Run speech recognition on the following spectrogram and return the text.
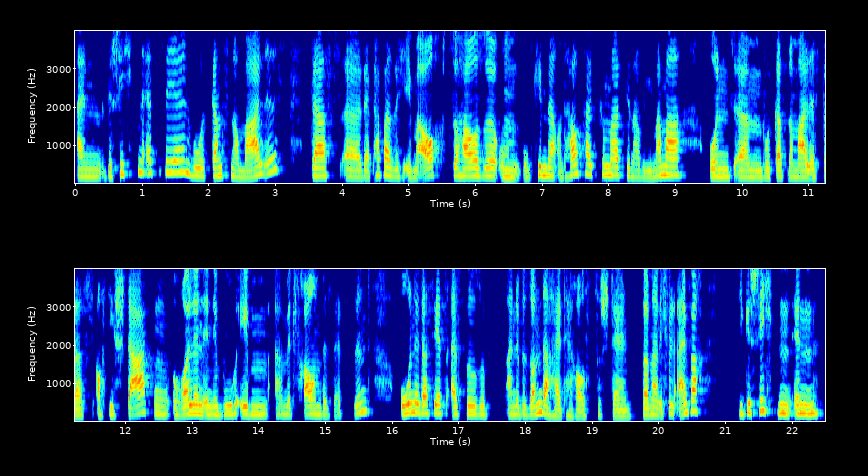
ein Geschichten erzählen, wo es ganz normal ist, dass äh, der Papa sich eben auch zu Hause um, um Kinder und Haushalt kümmert, genau wie die Mama und ähm, wo es ganz normal ist, dass auch die starken Rollen in dem Buch eben äh, mit Frauen besetzt sind, ohne das jetzt als so, so eine Besonderheit herauszustellen, sondern ich will einfach die Geschichten in,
